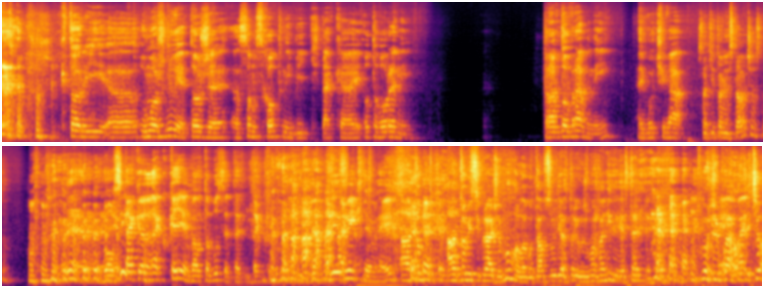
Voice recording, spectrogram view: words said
ktorý uh, umožňuje to, že som schopný byť tak aj otvorený. Pravdovravný aj voči vám. Sa ti to nestáva často? Bol si? Tak eh, ako keď idem v autobuse, tak, tak nezvyknem, hej. Ale to, by, ale to by si práve že mohol, lebo tam sú ľudia, ktorých už možno nikdy nestretne. Môžeš Hej, povedať, čo.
